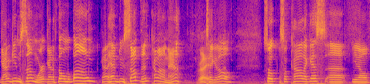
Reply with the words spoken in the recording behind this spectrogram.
got to give them some work, got to throw them a bone, got to have them do something. Come on now, right. take it all. So, so Kyle, I guess uh, you know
